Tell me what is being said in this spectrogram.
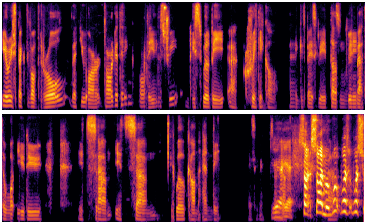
irrespective of the role that you are targeting or the industry, this will be uh, critical. I think it's basically it doesn't really matter what you do. It's um, it's um, it will come handy. Basically. So, yeah, yeah. So Simon, uh, what what's, what's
